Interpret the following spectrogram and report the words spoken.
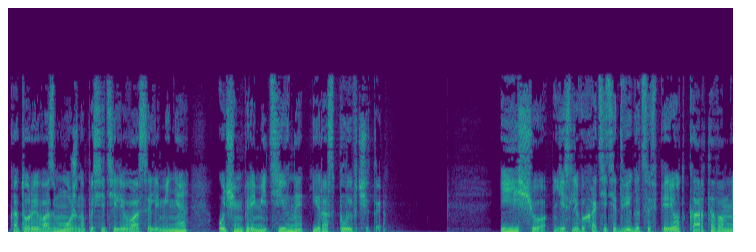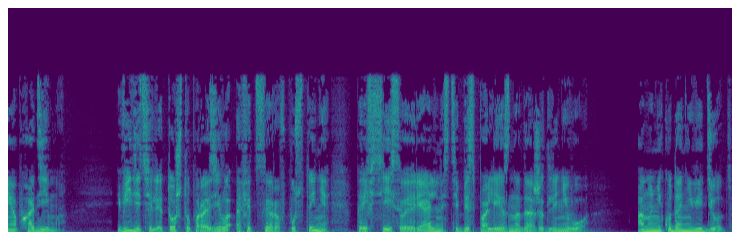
которые, возможно, посетили вас или меня, очень примитивны и расплывчаты. И еще, если вы хотите двигаться вперед, карта вам необходима. Видите ли, то, что поразило офицера в пустыне, при всей своей реальности бесполезно даже для него. Оно никуда не ведет,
